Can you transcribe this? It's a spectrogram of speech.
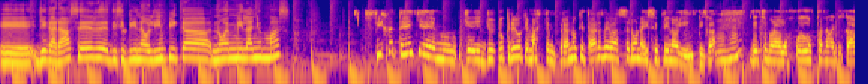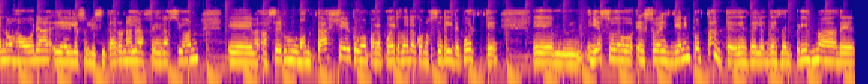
Eh, ¿Llegará a ser disciplina olímpica no en mil años más? Fíjate que, que, yo creo que más temprano que tarde va a ser una disciplina olímpica. Uh -huh. De hecho, para los Juegos Panamericanos ahora eh, le solicitaron a la federación eh, hacer un montaje como para poder dar a conocer el deporte. Eh, y eso, eso es bien importante desde el, desde el prisma de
